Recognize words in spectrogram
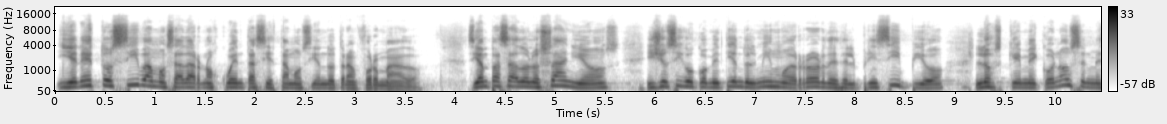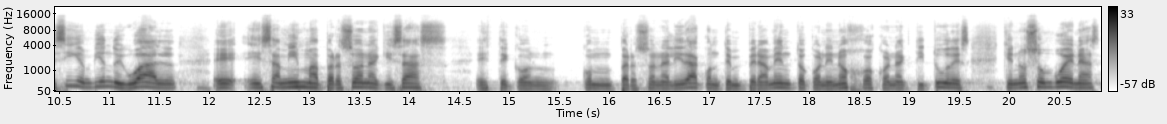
Y en esto sí vamos a darnos cuenta si estamos siendo transformados. Si han pasado los años y yo sigo cometiendo el mismo error desde el principio, los que me conocen me siguen viendo igual, eh, esa misma persona quizás este, con, con personalidad, con temperamento, con enojos, con actitudes que no son buenas,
